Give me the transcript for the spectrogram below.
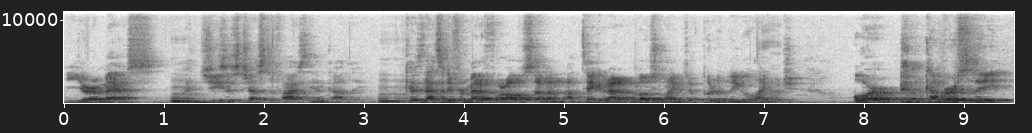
you're a mess mm-hmm. and jesus justifies the ungodly mm-hmm. because that's a different metaphor all of a sudden i'm, I'm taking it out of emotional language and put it in legal language or conversely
